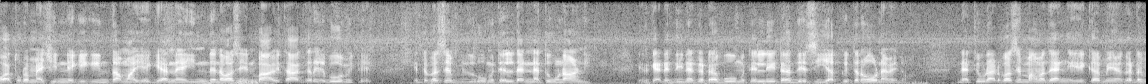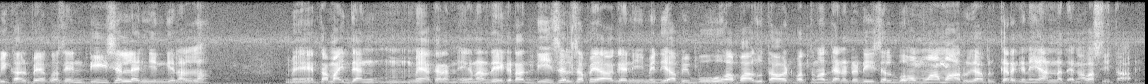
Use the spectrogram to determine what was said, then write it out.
වතුර මැෂින් එකකින් තමයි. ඒ කියන්නේ ඉන්ධන වශයෙන් භාවිතා කරේ භූමි තෙල්. ඊට පස්සේ භූමි තෙල් දැන් නැතු වුණානේ. ඒ කියන්නේ දිනකට භූමි තෙල් ලීටර් 200ක් විතර ඕන වෙනවා. නැති වුණාට පස්සේ මම දැන් ඒක මේකට විකල්පයක් වශයෙන් ඩීසල් එන්ජින් ගෙනල්ලා මේ තමයි දැන් මෙයා කරන්නේ. ඒක නේද? ඒකට ඩීසල් සපයා ගැනීමේදී අපි බොහෝ අපහසුතාවයට පත් වෙනවා. දැනට ඩීසල් බොහොම අමාරුයි අපිට කරගෙන යන්න දැන් අවශ්‍යතාවය.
